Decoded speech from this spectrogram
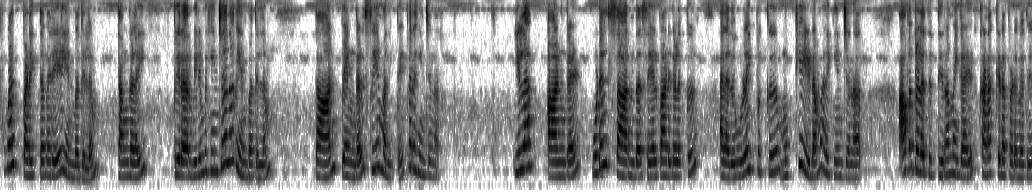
புகழ் படைத்தவரே என்பதிலும் தங்களை பிறர் விரும்புகின்றனர் என்பதிலும் தான் பெண்கள் சுயமதிப்பை பெறுகின்றனர். இளம் ஆண்கள் உடல் சார்ந்த செயல்பாடுகளுக்கு அல்லது உழைப்புக்கு முக்கிய இடம் அளிக்கின்றனர். அவர்களது திறமைகள் கணக்கிடப்படுவது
